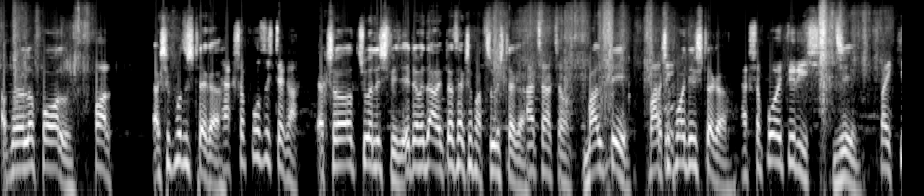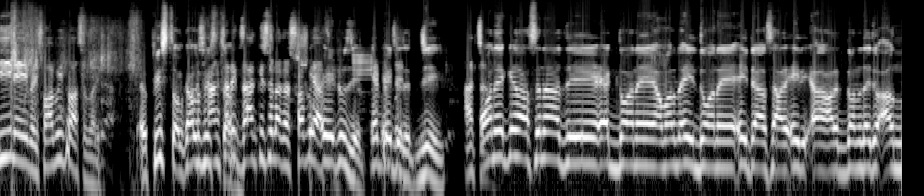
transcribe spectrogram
আপনার হলো ফল। ফল। একশো পঁচিশ টাকা। একশো পঁচিশ টাকা। একশো চুয়াল্লিশ পিস এটার মধ্যে আরেকটা আছে একশো পাঁচচল্লিশ টাকা। আচ্ছা আচ্ছা। বালতি। একশো পঁয়ত্রিশ টাকা। একশো পঁয়ত্রিশ। জি। ভাই কি নেই ভাই? সবই তো আছে ভাই। পিস্তল কালো পিস্তল। যা কিছু লাগে সবই আছে। A to Z A to Z জি। আচ্ছা। অনেকে আছে না যে এক দোকানে আমার এই দোকানে এইটা আছে আর আরেক দোকানে যাই অন্য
